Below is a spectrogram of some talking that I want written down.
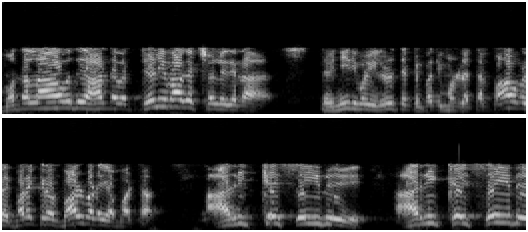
முதலாவது ஆண்டவர் தெளிவாக சொல்லுகிறார். இந்த நீதிமொழி இருபத்தெட்டு பதிமூணுல தன் பாவங்களை மறைக்கிறவன் வாழ்வடைய மாட்டான். அறிக்கை செய்து அறிக்கை செய்து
